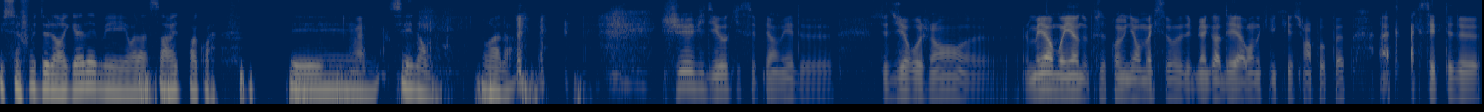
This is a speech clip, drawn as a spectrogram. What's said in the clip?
Ils se foutent de leur gueule, mais voilà, ça arrête pas quoi. Et Ouais. c'est énorme. Voilà. jeu vidéo qui se permet de, de dire aux gens euh, le meilleur moyen de se prémunir au maximum, de bien garder avant de cliquer sur un pop-up, ac- accepter de,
